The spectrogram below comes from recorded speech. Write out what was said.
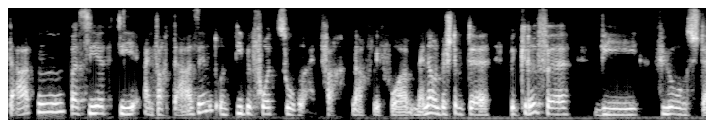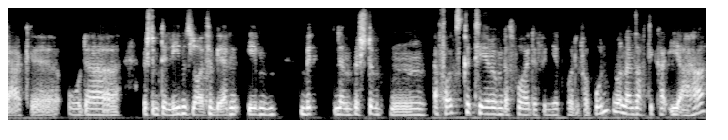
Daten basiert, die einfach da sind und die bevorzugen einfach nach wie vor Männer und bestimmte Begriffe wie Führungsstärke oder bestimmte Lebensläufe werden eben mit einem bestimmten Erfolgskriterium, das vorher definiert wurde, verbunden. Und dann sagt die KI, aha,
